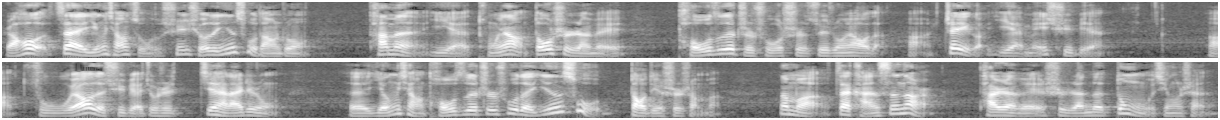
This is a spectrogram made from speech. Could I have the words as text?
然后在影响总需求的因素当中，他们也同样都是认为投资支出是最重要的啊，这个也没区别啊。主要的区别就是接下来这种呃影响投资支出的因素到底是什么。那么在凯恩斯那儿，他认为是人的动物精神，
